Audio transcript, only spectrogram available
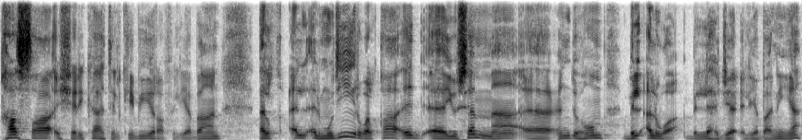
خاصة الشركات الكبيرة في اليابان. المدير والقائد آه، يسمى آه، عندهم بالألوى باللهجة اليابانية.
